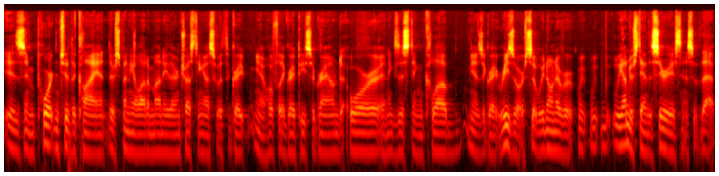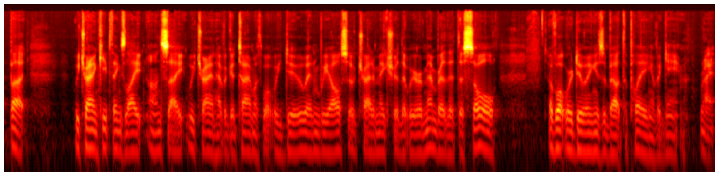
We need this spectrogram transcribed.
is important to the client. They're spending a lot of money. They're entrusting us with a great, you know, hopefully a great piece of ground or an existing club you know, is a great resource. So we don't ever we, we, understand the seriousness of that, but we try and keep things light on site. We try and have a good time with what we do, and we also try to make sure that we remember that the soul of what we're doing is about the playing of a game. Right.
